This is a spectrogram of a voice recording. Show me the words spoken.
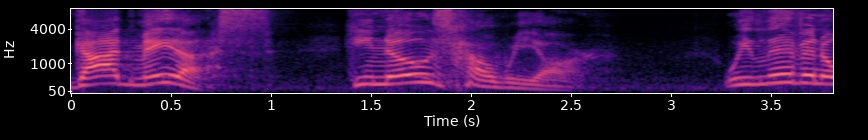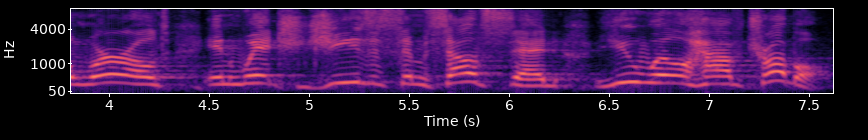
God made us, He knows how we are. We live in a world in which Jesus Himself said, You will have trouble.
